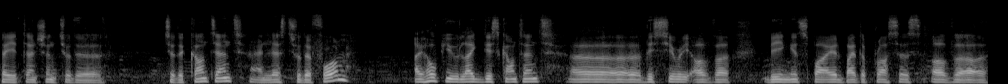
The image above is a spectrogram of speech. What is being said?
pay attention to the to the content and less to the form. I hope you like this content, this series of being inspired by the process of a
